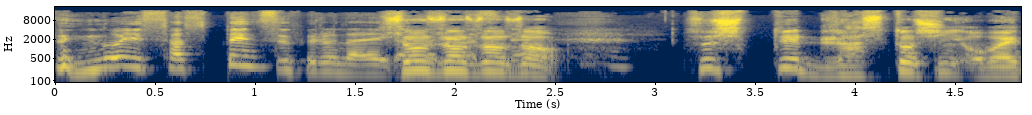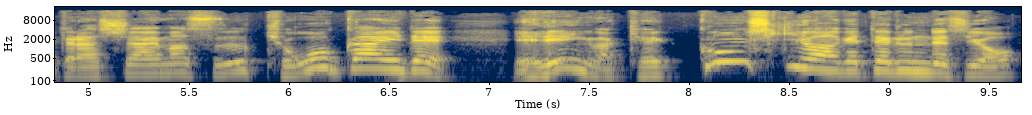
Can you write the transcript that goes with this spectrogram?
すごいサスペンスフルな映画そうそうそうう。そう。そしてラストシーン覚えてらっしゃいます教会でエレインは結婚式を挙げてるんですよ。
